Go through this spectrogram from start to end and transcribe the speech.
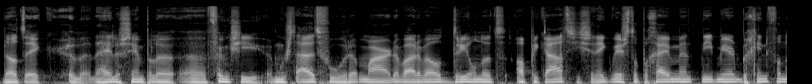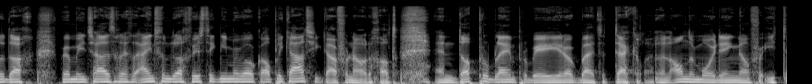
dat ik een hele simpele uh, functie moest uitvoeren, maar er waren wel 300 applicaties. En ik wist op een gegeven moment niet meer, begin van de dag, me iets uitgelegd, eind van de dag wist ik niet meer welke applicatie ik daarvoor nodig had. En dat probleem probeer je hier ook bij te tackelen. Een ander mooi ding dan voor IT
